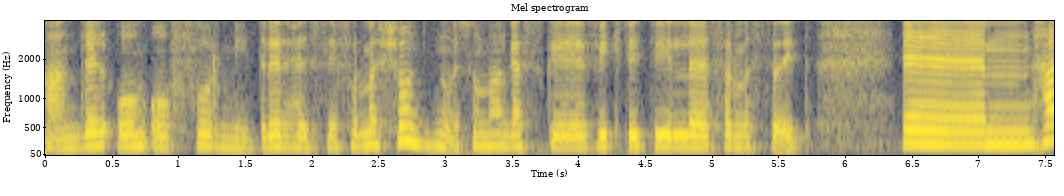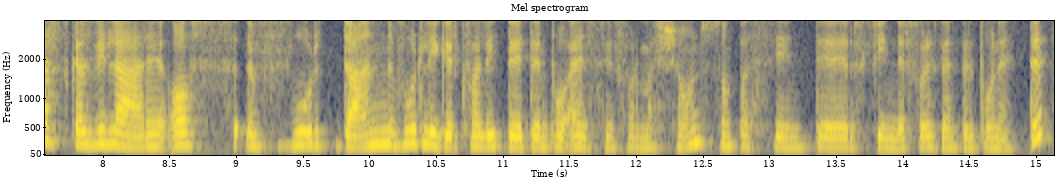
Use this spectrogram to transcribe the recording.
handler om å formidle helseinformasjon, noe som er ganske viktig til eh, farmasøyt. Ehm, her skal vi lære oss hvordan, hvor ligger kvaliteten på helseinformasjon som pasienter finner f.eks. på nettet.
